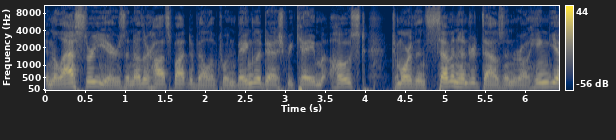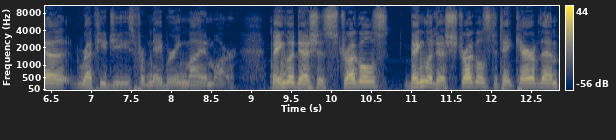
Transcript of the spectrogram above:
In the last three years, another hotspot developed when Bangladesh became host to more than 700,000 Rohingya refugees from neighboring Myanmar. Bangladesh's struggles Bangladesh struggles to take care of them,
